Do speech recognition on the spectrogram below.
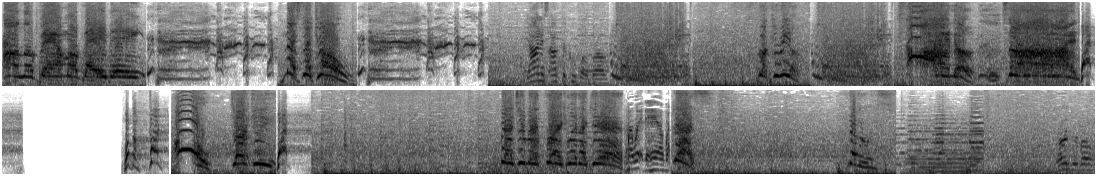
Alabama, baby! Mexico! Giannis Antetokounmpo, bro. North Korea! Son! Son! What? What the fuck? Oh! Turkey! What? Benjamin Franklin again! what the hell? Yes! Netherlands! Burger, bro.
